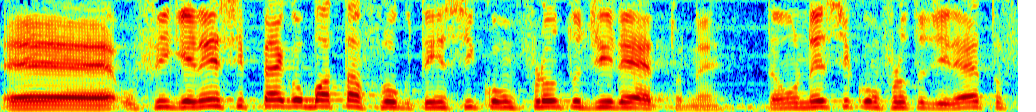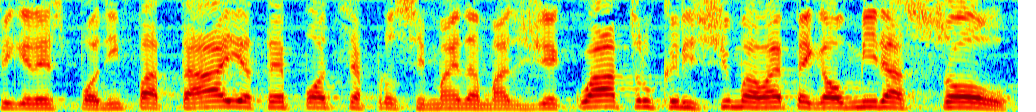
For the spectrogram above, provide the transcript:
É, o Figueirense pega o Botafogo, tem esse confronto direto, né? Então, nesse confronto direto, o Figueirense pode empatar e até pode se aproximar ainda mais do G4. O Criciúma vai pegar o Mirassol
